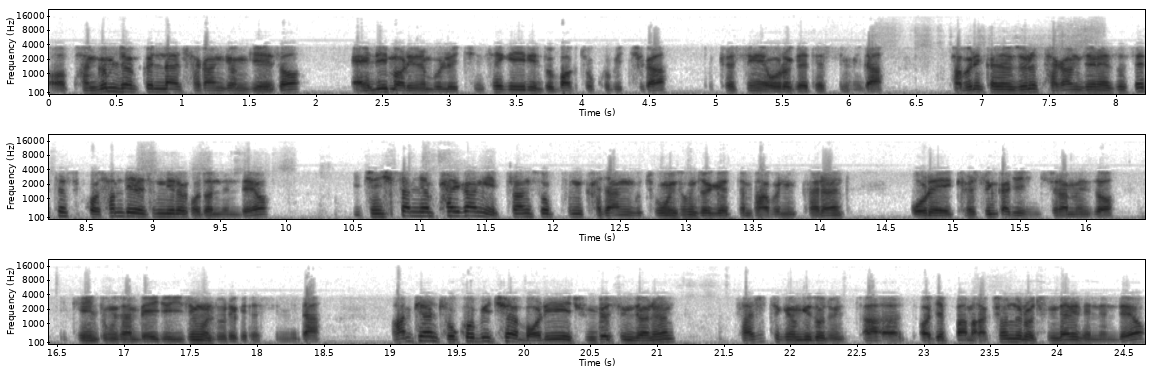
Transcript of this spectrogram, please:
어, 방금 전 끝난 4강 경기에서 앤디 머리를 물리친 세계 1위 노박 조코비치가 결승에 오르게 됐습니다. 바브린카 선수는 4강전에서 세트스코어 3대1 승리를 거뒀는데요. 2013년 8강이 프랑스 오픈 가장 좋은 성적이었던 바브린카는 올해 결승까지 진출하면서 개인 통산 메이저 2승을 노리게 됐습니다. 한편 조코비치와 머리의 준결승전은 4세트 경기 도중 아, 어젯밤 악천후로 중단이 됐는데요.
